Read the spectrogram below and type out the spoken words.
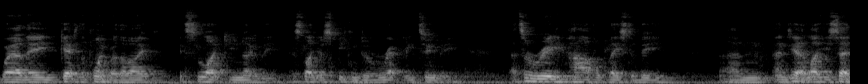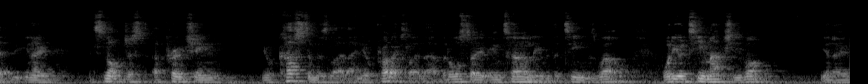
where they get to the point where they're like, it's like you know me. It's like you're speaking directly to me. That's a really powerful place to be. Um, and yeah, like you said, you know, it's not just approaching your customers like that and your products like that, but also internally with the team as well. What do your team actually want? You know,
